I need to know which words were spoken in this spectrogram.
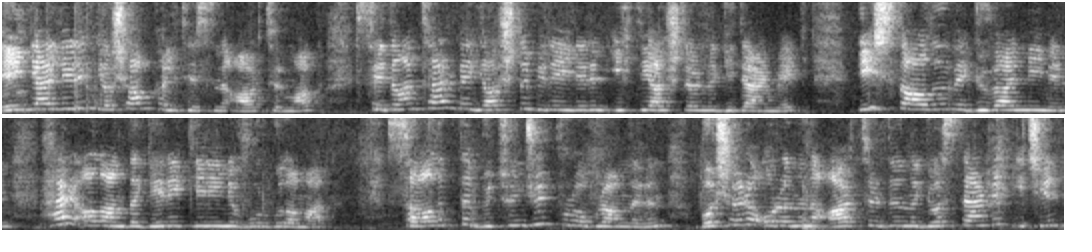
Engellerin yaşam kalitesini artırmak, sedanter ve yaşlı bireylerin ihtiyaçlarını gidermek, iş sağlığı ve güvenliğinin her alanda gerekliliğini vurgulamak, sağlıkta bütüncül programların başarı oranını artırdığını göstermek için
